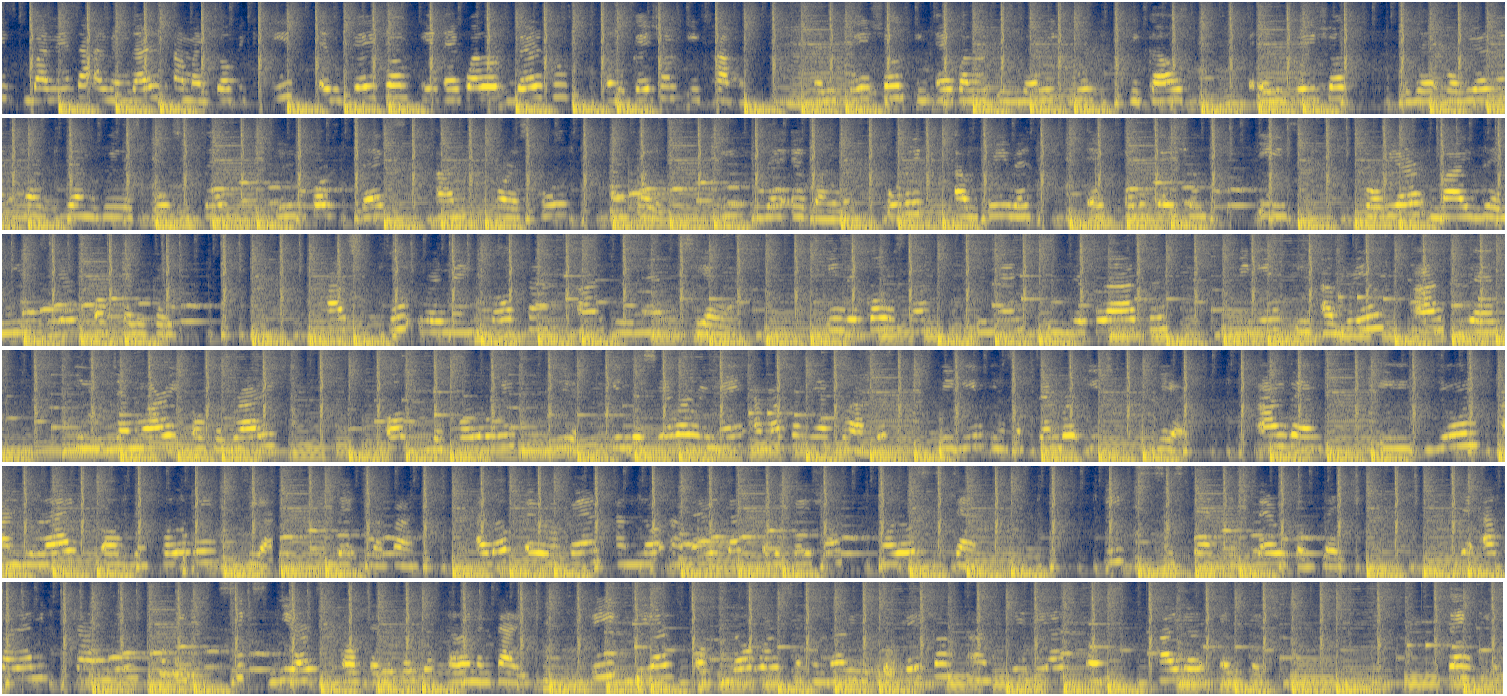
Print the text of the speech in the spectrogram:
is Vanessa Almendares and my topic is Education in Ecuador versus Education in Japan. Education in Ecuador is very good because education, the government helps them with school supplies, uniforms, desks, and for school and college in the Ecuador. Public and private education by the Ministry of Education. Has to remain constant and remain zero. In the constant, remain in the classes begin in April and then in January or February of the following year. In the zero remain Amazonia classes begin in September each year. And then and July of the following year in the Japan. Adopt European and North American education model system. Each system is very complex. The academic training is six years of education elementary, three years of lower secondary education, and three years of higher education. Thank you.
